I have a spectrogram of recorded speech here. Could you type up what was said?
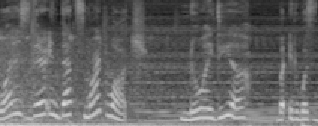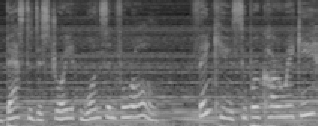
What is there in that smartwatch? No idea, but it was best to destroy it once and for all. Thank you, Supercar Rikki.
